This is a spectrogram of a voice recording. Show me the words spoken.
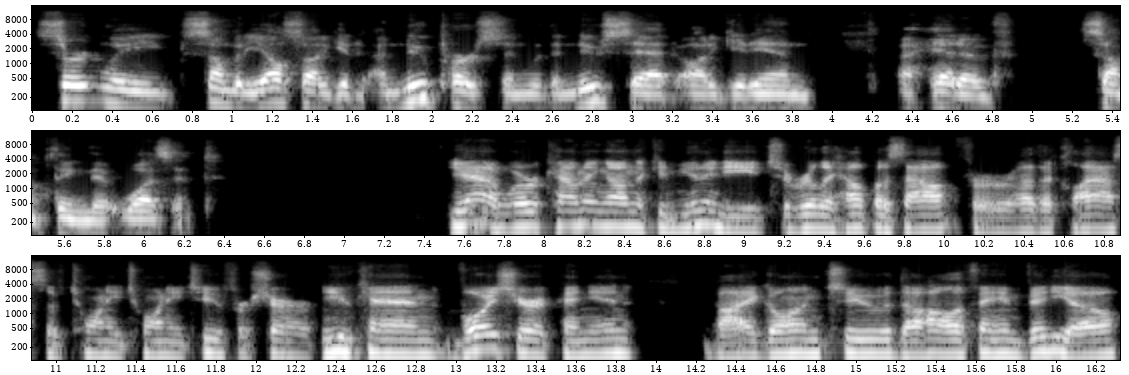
Certainly somebody else ought to get a new person with a new set ought to get in ahead of something that wasn't. Yeah, we're counting on the community to really help us out for uh, the class of 2022 for sure. You can voice your opinion by going to the Hall of Fame video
